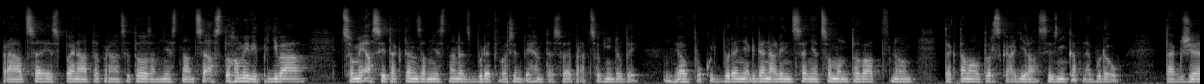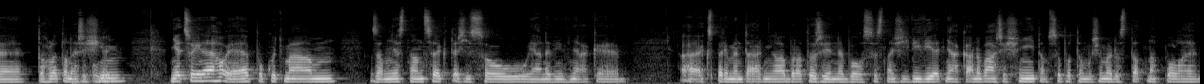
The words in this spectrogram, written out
práce je spojená ta práce toho zaměstnance a z toho mi vyplývá, co mi asi tak ten zaměstnanec bude tvořit během té své pracovní doby. Mm-hmm. Jo, pokud bude někde na lince něco montovat, no, tak tam autorská díla si vznikat nebudou. Takže tohle to neřeším. Okay. Něco jiného je, pokud mám zaměstnance, kteří jsou, já nevím, v nějaké eh, experimentární laboratoři nebo se snaží vyvíjet nějaká nová řešení, tam se potom můžeme dostat na pole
